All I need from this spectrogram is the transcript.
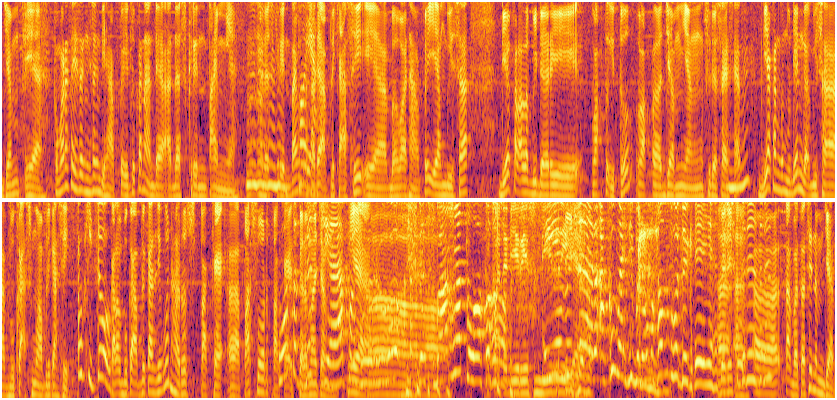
jam. Iya. Kemarin saya iseng-iseng di HP itu kan ada ada screen time ya. Ada screen time Oh, terus ya. ada aplikasi ya bawaan HP yang bisa dia kalau lebih dari waktu itu wak- eh, jam yang sudah saya set, dia akan kemudian nggak bisa buka semua aplikasi. Oh gitu. Kalau buka aplikasi pun harus pakai eh, password, Wah pakai segala tegas macam. ya Pak Iya. Guru Tegas banget loh Pada diri sendiri Iya ya. benar Aku masih belum mampu tuh kayaknya Dan itu Terus eh, terus tak batasi 6 jam.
